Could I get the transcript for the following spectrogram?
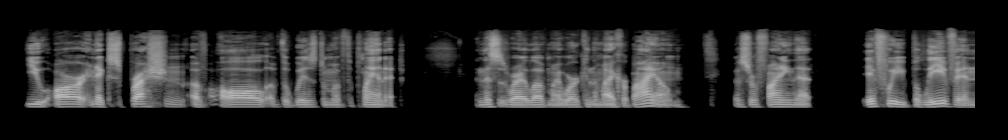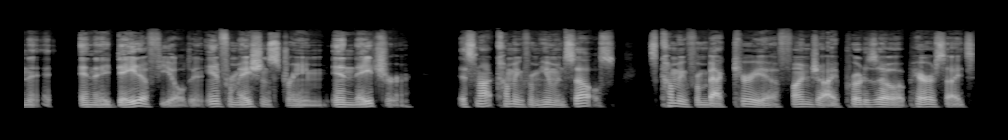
You are an expression of all of the wisdom of the planet. And this is where i love my work in the microbiome is we're finding that if we believe in in a data field, an information stream in nature, it's not coming from human cells. It's coming from bacteria, fungi, protozoa, parasites,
